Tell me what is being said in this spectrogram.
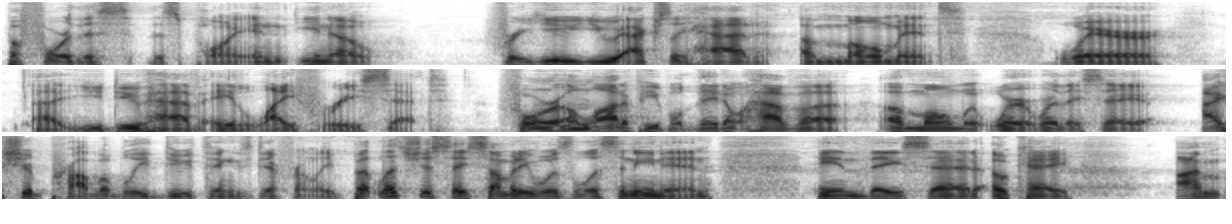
before this this point. And you know, for you, you actually had a moment where uh, you do have a life reset. For a lot of people, they don't have a, a moment where, where they say, I should probably do things differently. But let's just say somebody was listening in and they said, okay, I'm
